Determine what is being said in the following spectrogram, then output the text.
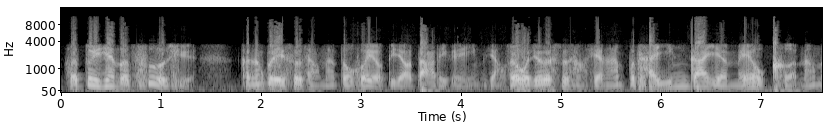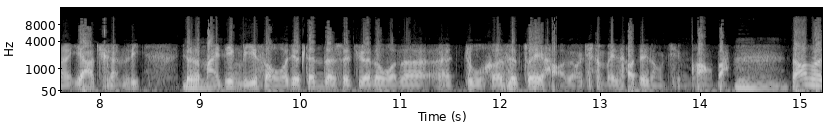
和兑现的次序，可能对市场呢都会有比较大的一个影响。所以我觉得市场显然不太应该，也没有可能呢压全力，就是买进离手。我就真的是觉得我的呃组合是最好的，我就没到这种情况吧。嗯。然后呢，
